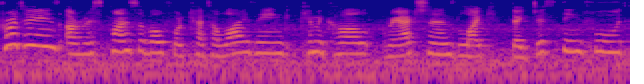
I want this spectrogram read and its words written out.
Proteins are responsible for catalyzing chemical reactions like digesting food,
